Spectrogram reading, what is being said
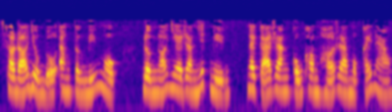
Sau đó dùng đũa ăn từng miếng một, đừng nói nhe răng nhếch miệng, ngay cả răng cũng không hở ra một cái nào.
